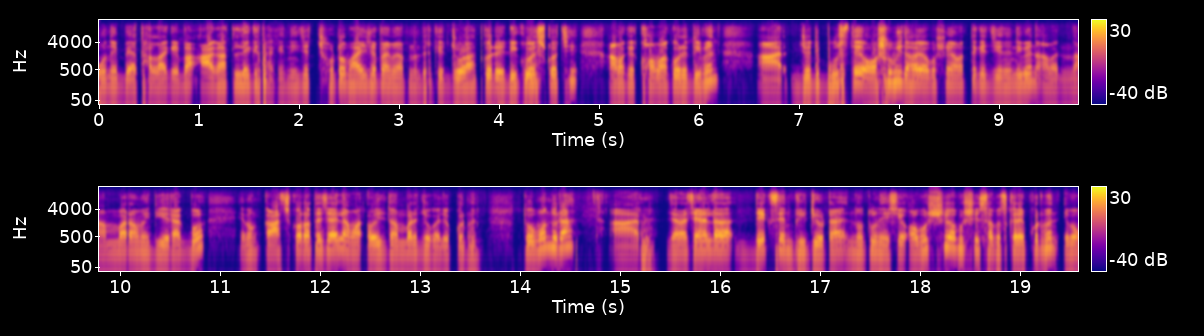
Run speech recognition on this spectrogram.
মনে ব্যথা লাগে বা আঘাত লেগে থাকে, নিজের ছোট ভাই হিসেবে আমি আপনাদেরকে জোড়হাত করে রিকোয়েস্ট করছি, আমাকে ক্ষমা করে দিবেন। আর যদি বুঝতে অসুবিধা হয়, অবশ্যই আমার থেকে জেনে নেবেন। আমার নাম্বার আমি দিয়ে রাখব এবং কাজ করাতে চাইলে আমার ওই নাম্বারে যোগাযোগ করবেন। তো বন্ধুরা, আর যারা চ্যানেলটা দেখছেন ভিডিওটা নতুন এসে অবশ্যই অবশ্যই সাবস্ক্রাইব করবেন এবং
